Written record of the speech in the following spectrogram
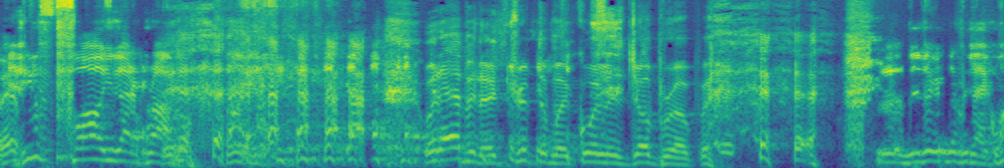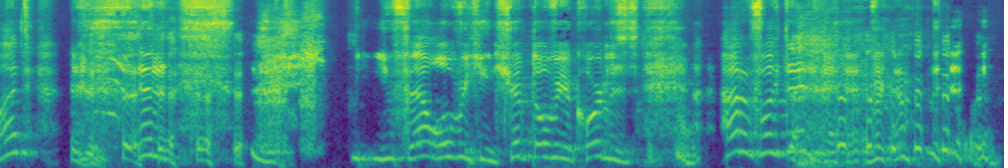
if you fall, you got a problem. what happened? I tripped on my cordless jump rope. They're gonna be like, "What? you fell over? You tripped over your cordless? How the fuck did that happen?"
